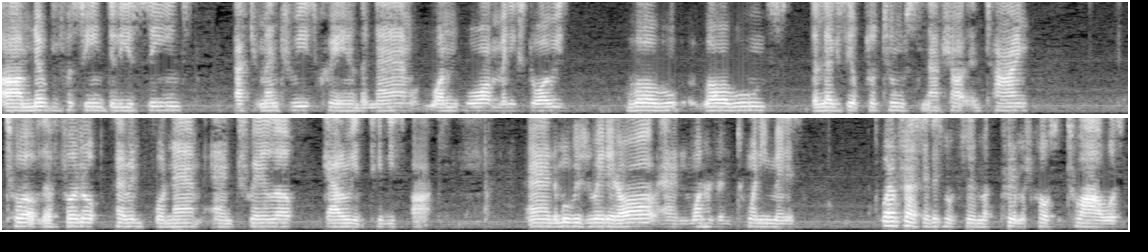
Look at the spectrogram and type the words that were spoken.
um, never before seen deleted scenes, documentaries creating the Nam, One War, many stories, War, War Wounds, the legacy of Platoon, snapshot in time, tour of the Inferno preparing for Nam, and trailer, gallery, and TV spots. And the movie is rated R and 120 minutes. What I'm trying to say, this movie pretty much, pretty much close to two hours.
